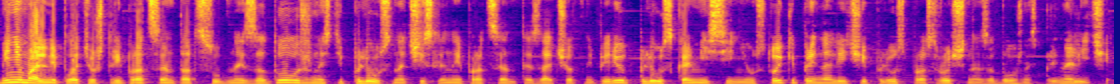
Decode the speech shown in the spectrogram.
Минимальный платеж 3% от судной задолженности, плюс начисленные проценты за отчетный период, плюс комиссии неустойки при наличии, плюс просроченная задолженность при наличии.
